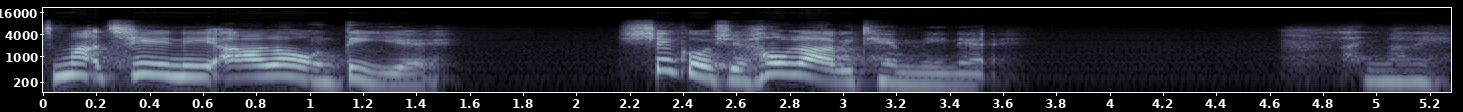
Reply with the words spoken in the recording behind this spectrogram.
ကျမအခြေအနေအားလုံးသိရယ်ရှင့်ကိုရှင်ဟုတ်လာပြီထင်မနေနဲ့လာညီမလေး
